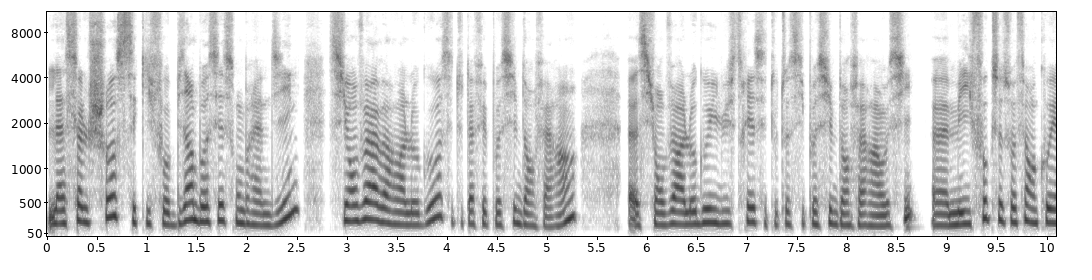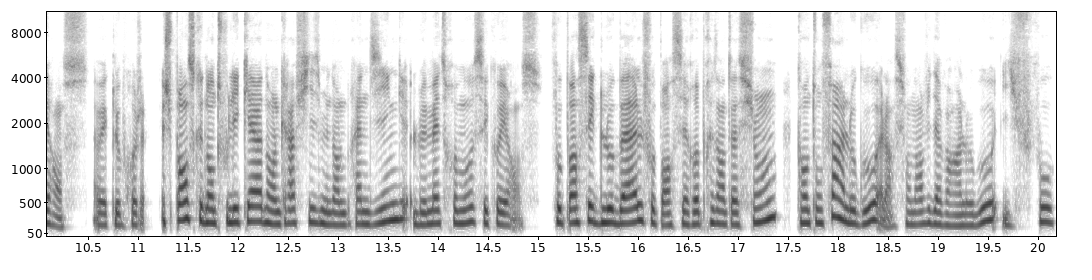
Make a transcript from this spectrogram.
la seule chose, c'est qu'il faut bien bosser son branding. Si on veut avoir un logo, c'est tout à fait possible d'en faire un. Euh, si on veut un logo illustré, c'est tout aussi possible d'en faire un aussi. Euh, mais il faut que ce soit fait en cohérence avec le projet. Je pense que dans tous les cas, dans le graphisme et dans le branding, le maître mot, c'est cohérence. Faut penser global, faut penser représentation. Quand on fait un logo, alors si on a envie d'avoir un logo, il faut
